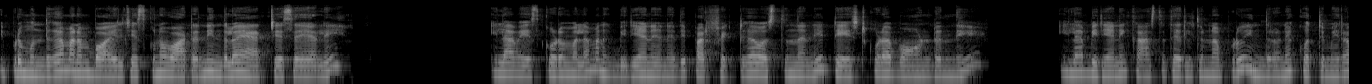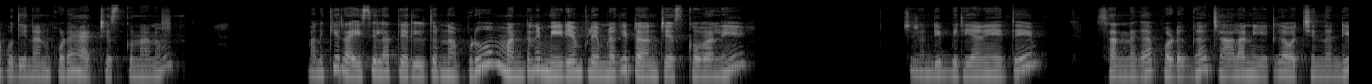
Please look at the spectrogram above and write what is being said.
ఇప్పుడు ముందుగా మనం బాయిల్ చేసుకున్న వాటర్ని ఇందులో యాడ్ చేసేయాలి. ఇలా వేసుకోవడం వల్ల మనకు బిర్యానీ అనేది పర్ఫెక్ట్గా వస్తుందండి. టేస్ట్ కూడా బాగుంటుంది. ఇలా బిర్యానీ కాస్త తెరులుతున్నప్పుడు ఇందులోనే కొత్తిమీర పుదీనాను కూడా యాడ్ చేసుకున్నాను. మనకి రైస్ ఇలా తెరులుతున్నప్పుడు మంటని మీడియం ఫ్లేమ్లోకి టర్న్ చేసుకోవాలి. చూడండి బిర్యానీ అయితే సన్నగా పొడుగ్గా చాలా నీట్గా వచ్చిందండి.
